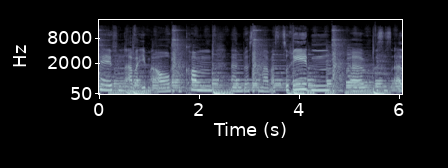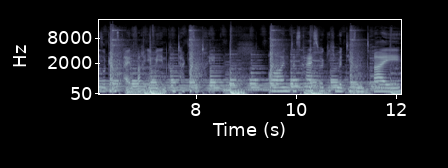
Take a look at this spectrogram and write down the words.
helfen, aber eben auch die kommen. Ähm, du hast immer was zu reden. Ähm, es ist also ganz einfach, irgendwie in Kontakt zu treten. Und das heißt wirklich mit diesen drei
